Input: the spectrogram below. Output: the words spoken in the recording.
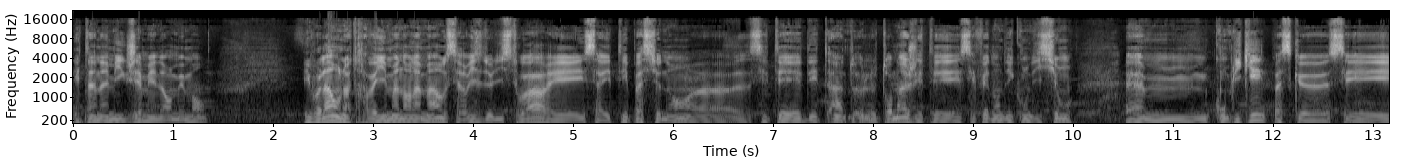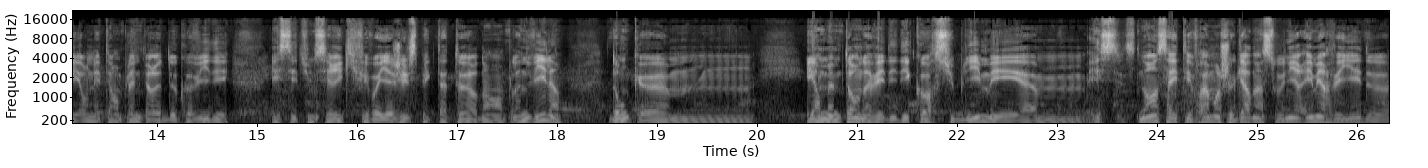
est un ami que j'aime énormément. Et voilà, on a travaillé main dans la main au service de l'histoire et ça a été passionnant. Euh, c'était le tournage était s'est fait dans des conditions compliquées parce que c'est on était en pleine période de Covid et, c'est une série qui fait voyager le spectateur dans plein de villes. Donc et en même temps, on avait des décors sublimes et, euh, non, ça a été vraiment. Je garde un souvenir émerveillé de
